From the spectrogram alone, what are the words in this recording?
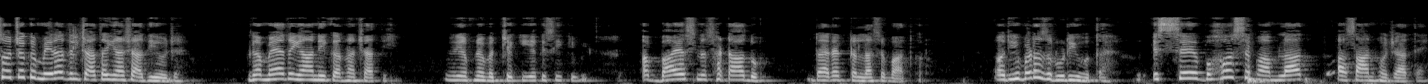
سوچو کہ میرا دل چاہتا ہے یہاں شادی ہو جائے۔ میں تو یہاں نہیں کرنا چاہتی۔ میری اپنے بچے کی یا کسی کی بھی۔ اب باعث ہٹا دو۔ ڈائریکٹ اللہ سے بات کرو۔ اور یہ بڑا ضروری ہوتا ہے۔ اس سے بہت سے معاملات آسان ہو جاتے ہیں۔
